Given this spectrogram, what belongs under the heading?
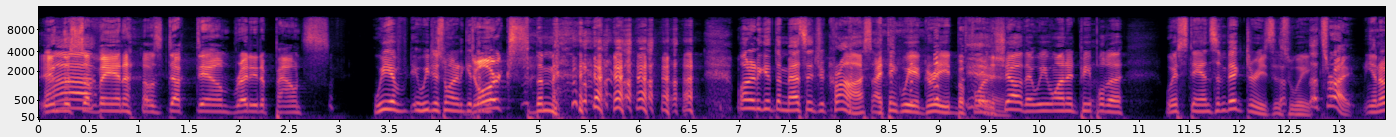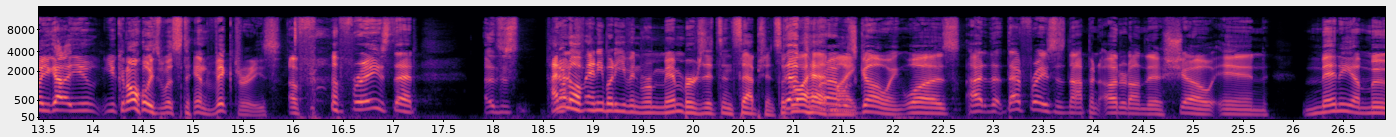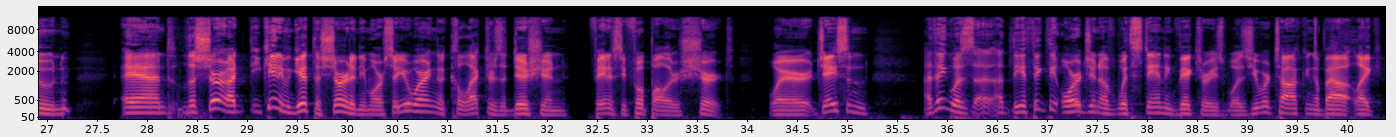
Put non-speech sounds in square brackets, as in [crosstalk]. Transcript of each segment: in the [laughs] savannah. I was ducked down, ready to pounce. We have we just wanted to get Dorks. [laughs] the, the [laughs] wanted to get the message across. I think we agreed before the show that we wanted people to withstand some victories this week. that's right. You know, you got to you you can always [laughs] withstand victories. A, phrase that uh, just I don't know if anybody even remembers its inception. So go ahead, where I was going was I, th- that phrase has not been uttered on this show in many a moon. And the shirt, I, you can't even get the shirt anymore. So you're wearing a collector's edition fantasy footballers shirt, where Jason, I think was, uh, the, I think the origin of withstanding victories was you were talking about like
